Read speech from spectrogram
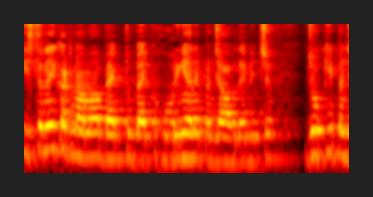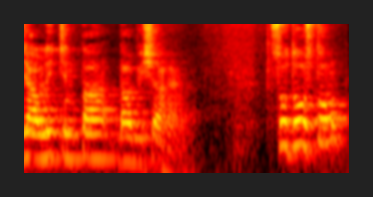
ਇਸ ਤਰ੍ਹਾਂ ਦੀ ਘਟਨਾਵਾਂ ਬੈਕ ਟੂ ਬੈਕ ਹੋ ਰਹੀਆਂ ਨੇ ਪੰਜਾਬ ਦੇ ਵਿੱਚ, ਜੋ ਕਿ ਪੰਜਾਬ ਲਈ ਚਿੰਤਾ ਦਾ ਵਿਸ਼ਾ ਹੈ। ਸੋ ਦੋਸਤੋ,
